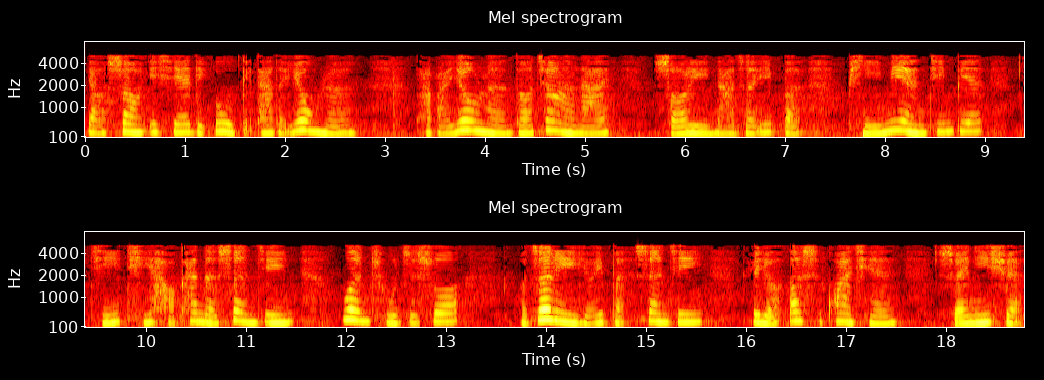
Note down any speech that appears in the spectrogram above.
要送一些礼物给他的佣人。他把佣人都叫了来，手里拿着一本皮面金边、极其好看的圣经，问厨子说：“我这里有一本圣经，约有二十块钱，随你选，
